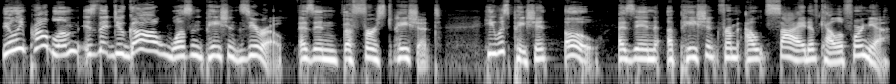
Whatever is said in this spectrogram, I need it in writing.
The only problem is that Dugas wasn't Patient Zero, as in the first patient. He was Patient O, as in a patient from outside of California.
